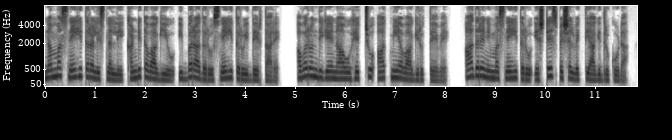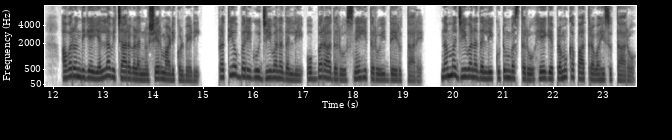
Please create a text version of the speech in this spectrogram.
ನಮ್ಮ ಸ್ನೇಹಿತರ ಲಿಸ್ಟ್ನಲ್ಲಿ ಖಂಡಿತವಾಗಿಯೂ ಇಬ್ಬರಾದರೂ ಸ್ನೇಹಿತರು ಇದ್ದೇ ಇರ್ತಾರೆ ಅವರೊಂದಿಗೆ ನಾವು ಹೆಚ್ಚು ಆತ್ಮೀಯವಾಗಿರುತ್ತೇವೆ. ಆದರೆ ನಿಮ್ಮ ಸ್ನೇಹಿತರು ಎಷ್ಟೇ ಸ್ಪೆಷಲ್ ವ್ಯಕ್ತಿಯಾಗಿದ್ರೂ ಕೂಡ ಅವರೊಂದಿಗೆ ಎಲ್ಲ ವಿಚಾರಗಳನ್ನು ಶೇರ್ ಮಾಡಿಕೊಳ್ಬೇಡಿ. ಪ್ರತಿಯೊಬ್ಬರಿಗೂ ಜೀವನದಲ್ಲಿ ಒಬ್ಬರಾದರೂ ಸ್ನೇಹಿತರು ಇದ್ದೇ ಇರುತ್ತಾರೆ ನಮ್ಮ ಜೀವನದಲ್ಲಿ ಕುಟುಂಬಸ್ಥರು ಹೇಗೆ ಪ್ರಮುಖ ಪಾತ್ರ ವಹಿಸುತ್ತಾರೋ,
